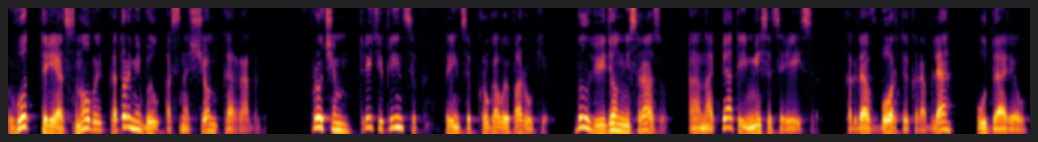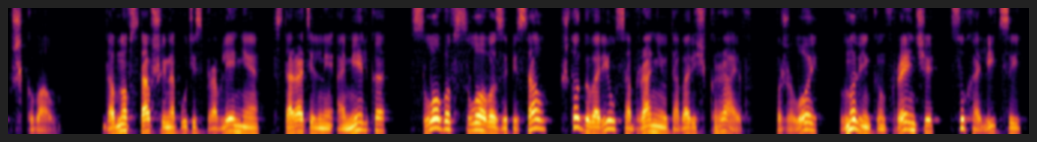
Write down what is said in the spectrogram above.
Вот три основы, которыми был оснащен корабль. Впрочем, третий принцип, принцип круговой поруки, был введен не сразу, а на пятый месяц рейса, когда в борты корабля ударил шквал. Давно вставший на путь исправления, старательный Амелька слово в слово записал, что говорил собранию товарищ Краев, пожилой, в новеньком френче, сухолицый,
